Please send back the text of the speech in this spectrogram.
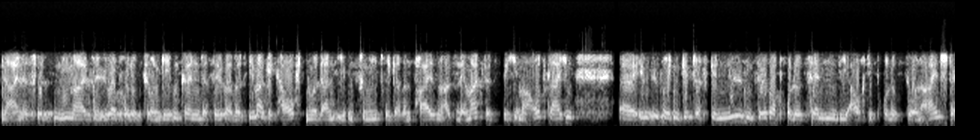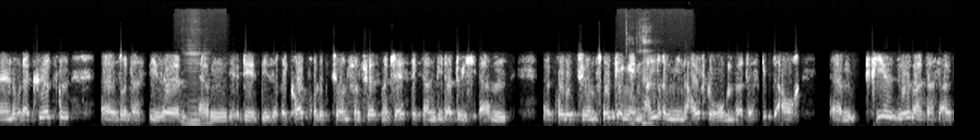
Nein, es wird niemals eine Überproduktion geben können. Das Silber wird immer gekauft, nur dann eben zu niedrigeren Preisen. Also der Markt wird sich immer ausgleichen. Äh, Im Übrigen gibt es genügend Silberproduzenten, die auch die Produktion einstellen oder kürzen, äh, sodass diese, mhm. ähm, die, die, diese Rekordproduktion von First Majestic dann wieder durch ähm, äh, Produktionsrückgänge in anderen Minen aufgehoben wird. Es gibt auch ähm, viel Silber, das als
